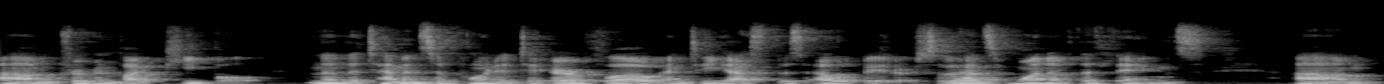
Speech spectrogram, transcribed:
um, driven by people. And then the tenants have pointed to airflow and to yes, this elevator. So that's one of the things. Um,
